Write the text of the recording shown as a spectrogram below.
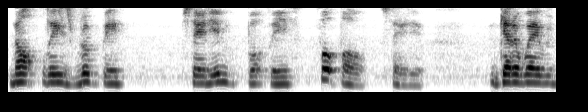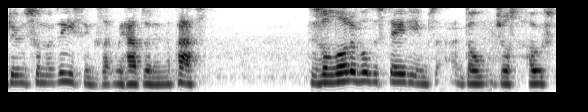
not Leeds Rugby Stadium, but Leeds Football Stadium. Get away with doing some of these things like we have done in the past. There's a lot of other stadiums that don't just host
